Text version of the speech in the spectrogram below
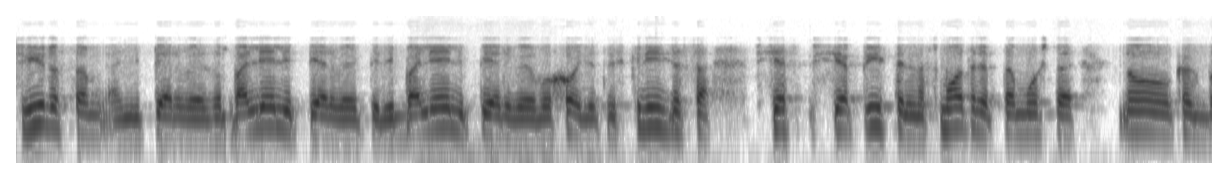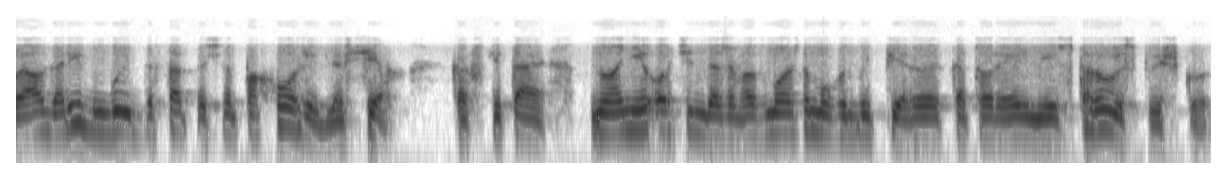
с вирусом. Они первые заболели, первые переболели, первые выходят из кризиса. Все, все пристально смотрят, потому что ну, как бы алгоритм будет достаточно похожий для всех как в Китае. Но они очень даже, возможно, могут быть первые, которые имеют вторую вспышку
